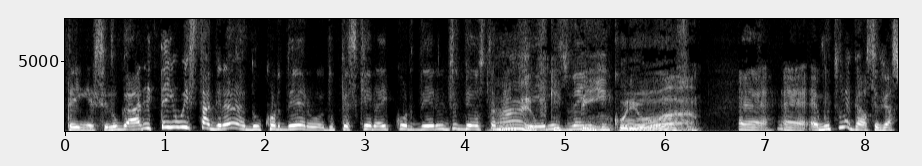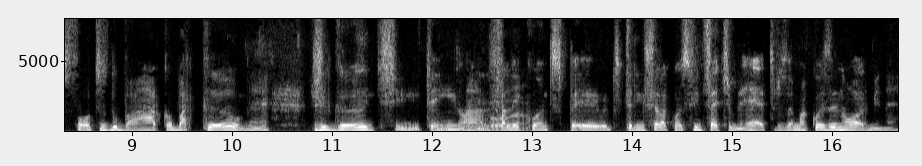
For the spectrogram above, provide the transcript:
tem esse lugar e tem o Instagram do Cordeiro, do pesqueiro aí, Cordeiro de Deus também. Ah, que eu fiquei eles bem vendem. curioso. É, é, é muito legal você ver as fotos do barco, é um barcão, né? Gigante, tem lá, Boa. falei quantos, sei lá quantos, 27 metros, é uma coisa enorme, né?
